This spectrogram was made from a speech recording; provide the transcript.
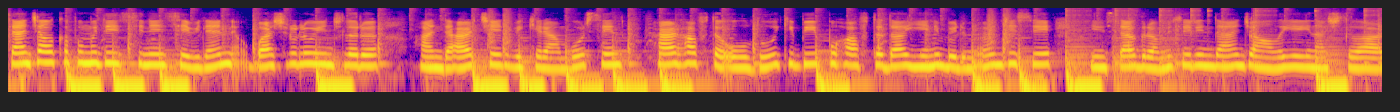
Sen Çal Kapımı dizisinin sevilen başrol oyuncuları Hande Erçel ve Kerem Bürsin her hafta olduğu gibi bu haftada yeni bölüm öncesi Instagram üzerinden canlı yayın açtılar.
